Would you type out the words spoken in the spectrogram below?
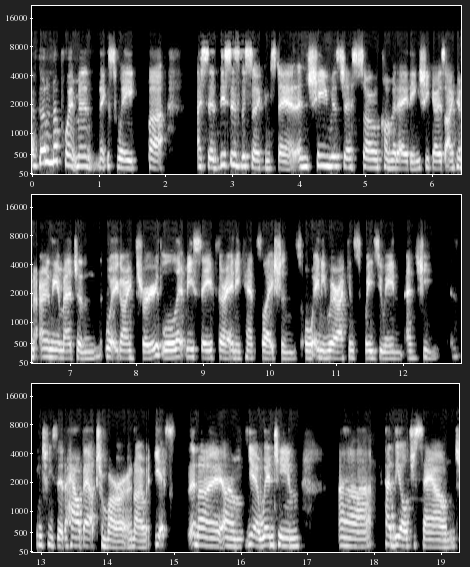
I've got an appointment next week, but I said, This is the circumstance. And she was just so accommodating. She goes, I can only imagine what you're going through. Let me see if there are any cancellations or anywhere I can squeeze you in. And she, I think she said, How about tomorrow? And I went, Yes. And I, um, yeah, went in, uh, had the ultrasound.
